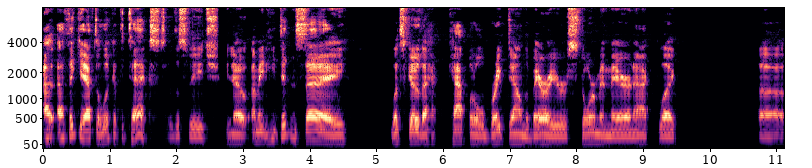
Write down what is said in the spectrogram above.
I, I think you have to look at the text of the speech. You know, I mean, he didn't say, "Let's go to the Capitol, break down the barriers, storm in there, and act like." Uh,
